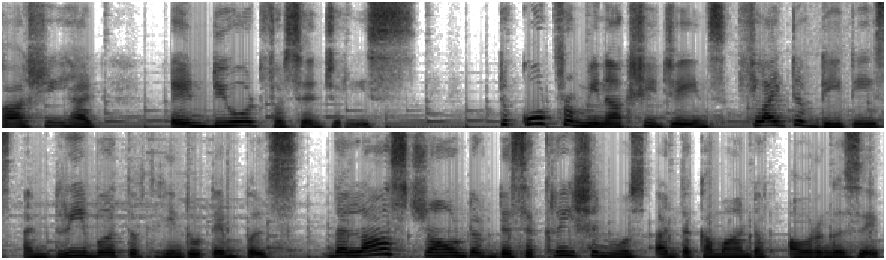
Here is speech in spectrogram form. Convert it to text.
Kashi had endured for centuries. To quote from Meenakshi Jain's Flight of Deities and Rebirth of the Hindu Temples, the last round of desecration was at the command of Aurangzeb.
